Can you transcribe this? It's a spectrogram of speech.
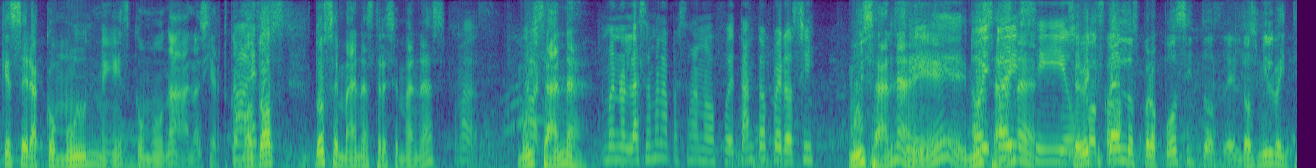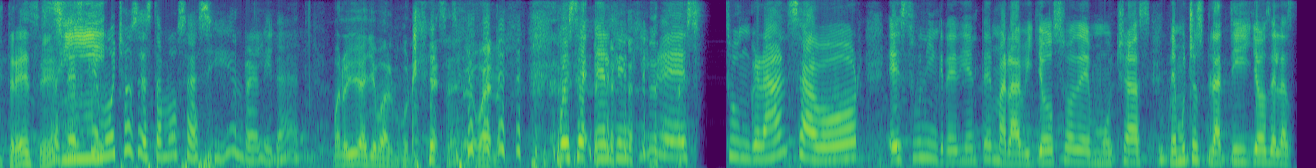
¿qué será? Como un mes, como, no, no es cierto, como dos, dos semanas, tres semanas, Más. muy No, sana. Bueno, la semana pasada no fue tanto, pero sí. Muy sana, Sí, ¿eh? Muy hoy- hoy sana. sí, un Se ve que está en los propósitos del 2023, ¿eh? Pues Sí. es que muchos estamos así en realidad. Bueno, yo ya llevo algunos meses, pero bueno. Pues eh, el jengibre es un gran sabor, es un ingrediente maravilloso de muchas, de muchos platillos, de las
